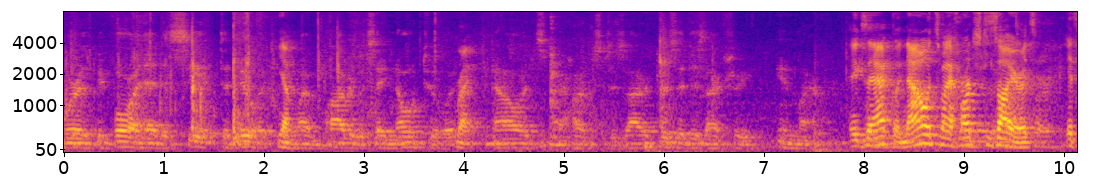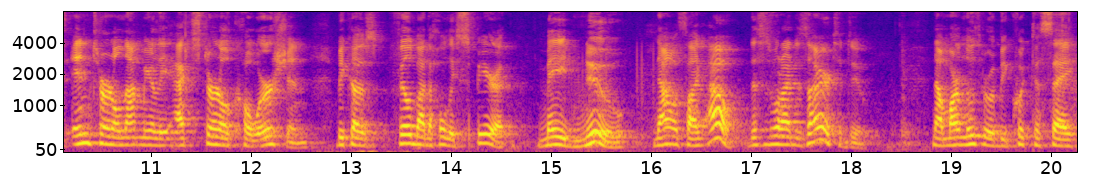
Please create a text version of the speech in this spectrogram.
whereas before I had to see it to do it. Yep. My body would say no to it. Right. Now it's my heart's desire, because it is actually in my heart. Exactly. Now it's my heart's desire. It's, it's internal, not merely external coercion, because filled by the Holy Spirit, made new, now it's like, oh, this is what I desire to do. Now, Martin Luther would be quick to say,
